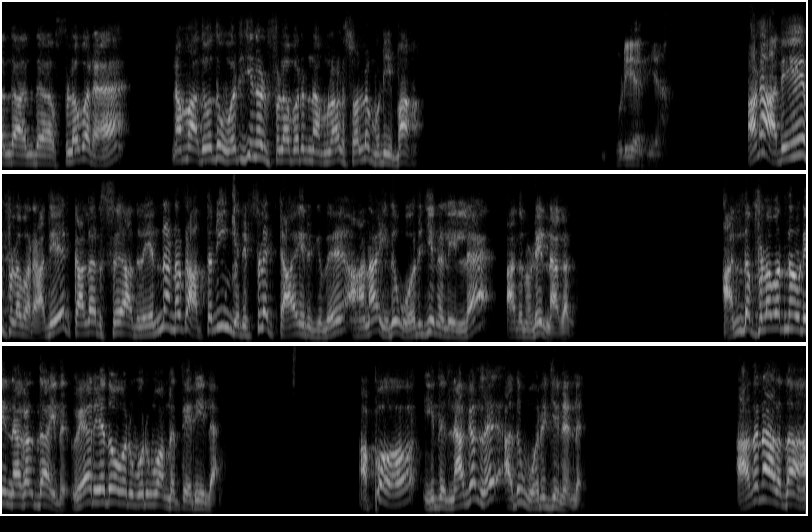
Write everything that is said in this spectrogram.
அந்த அந்த ஃப்ளவரை நம்ம அது வந்து ஒரிஜினல் ஃப்ளவர் நம்மளால சொல்ல முடியுமா? முடியாதுயா. ஆனா அதே ஃப்ளவர் அதே கலர்ஸ் அதுல என்ன இருக்கோ அத்தனையும் இங்க ரிஃப்ளெக்ட் ஆகிருக்குது ஆனா இது ஒரிஜினல் இல்ல. அதனுடைய நகல். அந்த ஃப்ளவர்னுடைய நகல் தான் இது. வேற ஏதோ ஒரு உருவம் அங்க தெரியல. அப்போ இது நகல் அது ஒரிஜினல் அதனாலதான்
